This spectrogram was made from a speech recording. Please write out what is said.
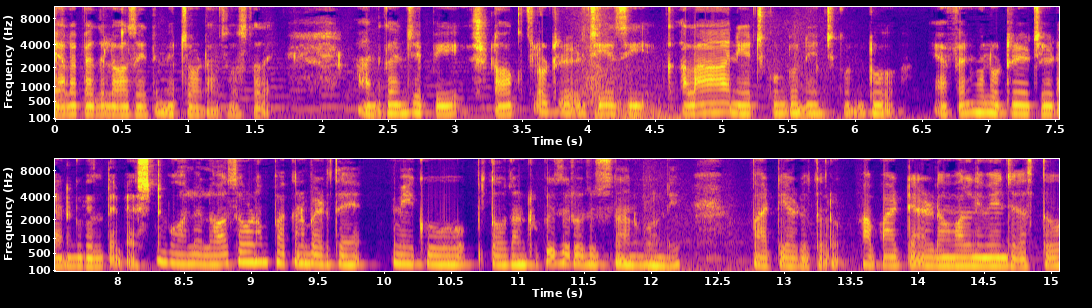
చాలా పెద్ద లాస్ అయితే మీరు చూడాల్సి వస్తుంది. అందుకని చెప్పి స్టాక్స్లో ట్రేడ్ చేసి అలా నేర్చుకుంటూ నేర్చుకుంటూ ఎఫ్ఎన్ఓలో ట్రేడ్ చేయడానికి వెళ్తే బెస్ట్ వాళ్ళు లాస్ అవ్వడం పక్కన పెడితే మీకు థౌసండ్ రూపీస్ రోజు ఇస్తాను అనుకోండి. పార్టీ అడుగుతారు ఆ పార్టీ ఆడడం వల్ల నువ్వేం చేస్తావు?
